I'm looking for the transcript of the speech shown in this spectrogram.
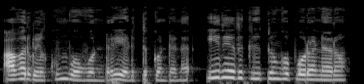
அவர்களுக்கும் ஒவ்வொன்றை எடுத்துக்கொண்டனர் இது எதுக்கு தூங்க போற நேரம்?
